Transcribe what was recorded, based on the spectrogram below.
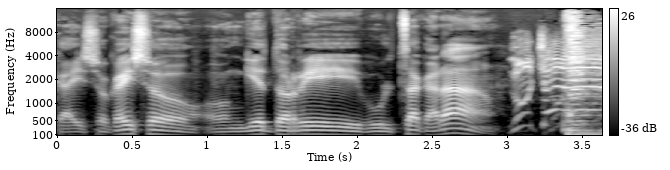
Kaixo, kaixo, ongietorri bultzakara. ¡Lucharé!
